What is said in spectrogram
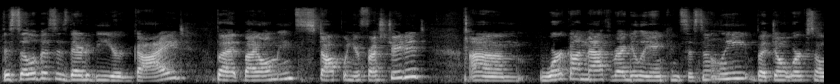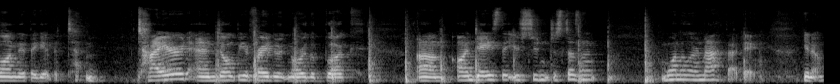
The syllabus is there to be your guide, but by all means, stop when you're frustrated. Um, work on math regularly and consistently, but don't work so long that they get tired, and don't be afraid to ignore the book um, on days that your student just doesn't want to learn math that day. You know,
